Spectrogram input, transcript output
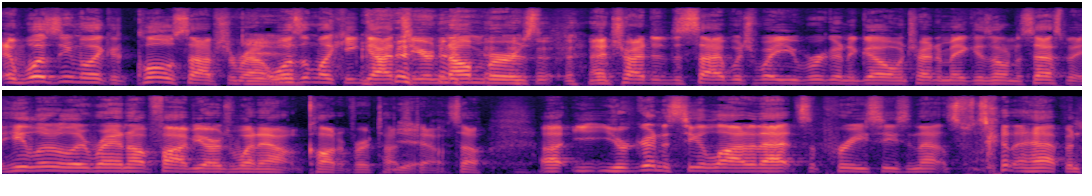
it wasn't even like a close option route. It wasn't like he got to your numbers and tried to decide which way you were going to go and try to make his own assessment. He literally ran up five yards, went out, caught it for a touchdown. So uh, you're going to see a lot of that. It's a preseason. That's what's going to happen.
